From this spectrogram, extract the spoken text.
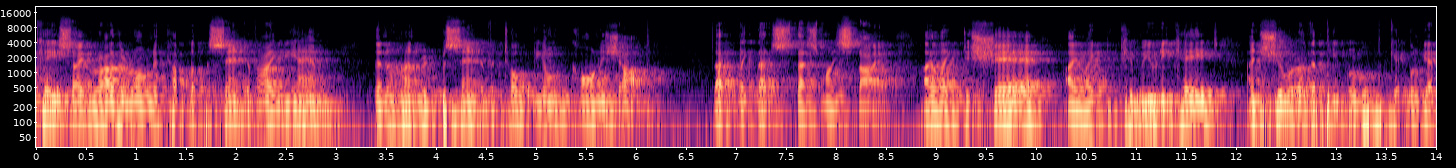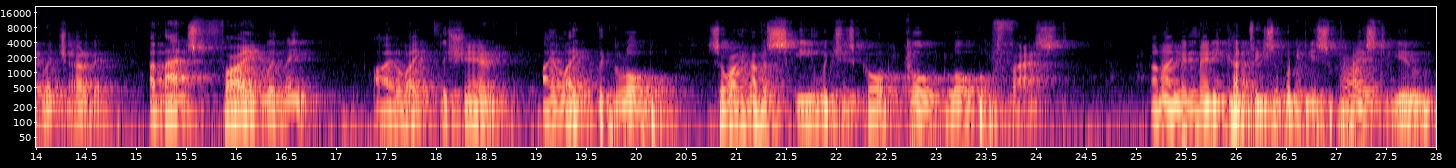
case, I'd rather own a couple of percent of IBM than 100% of a totally owned corner shop. That, like, that's, that's my style. I like to share, I like to communicate, and sure, other people will get, will get rich out of it. And that's fine with me. I like the sharing, I like the global. So I have a scheme which is called Go Global Fast, and I'm in many countries. It wouldn't be a surprise to you.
